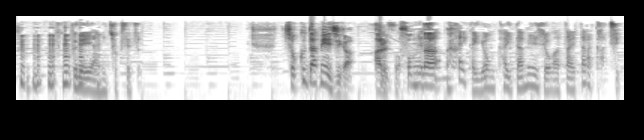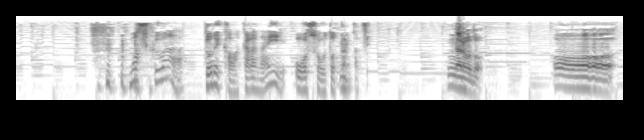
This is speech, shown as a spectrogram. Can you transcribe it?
プレイヤーに直接。直ダメージがある。そんな、で3回か4回ダメージを与えたら勝ち。もしくは、どれかわからない王将を取ったら勝ち。なるほど。おー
